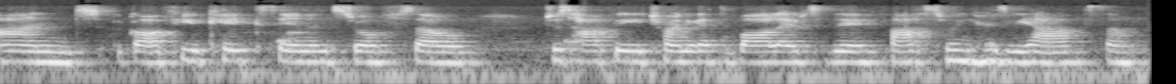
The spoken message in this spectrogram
and got a few kicks in and stuff. So just happy trying to get the ball out to the fast wingers we have. So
